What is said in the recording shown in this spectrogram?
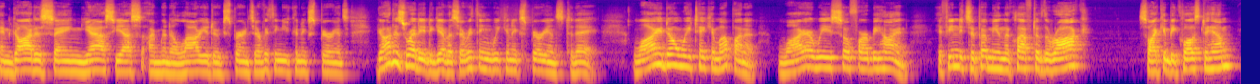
and God is saying, Yes, yes, I'm going to allow you to experience everything you can experience. God is ready to give us everything we can experience today. Why don't we take Him up on it? Why are we so far behind? If He needs to put me in the cleft of the rock so I can be close to Him,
